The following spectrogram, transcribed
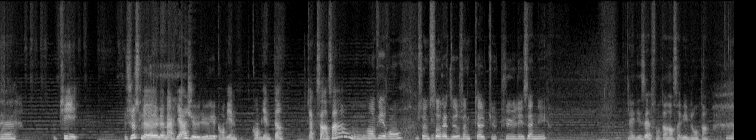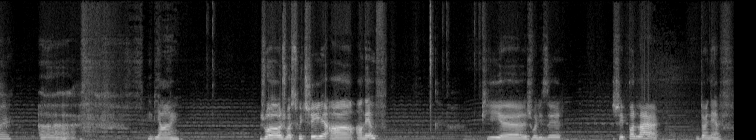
Euh, puis juste le, le mariage il a eu lieu il y a combien, combien de temps? 400 ans ou... Environ, je ne saurais dire, je ne calcule plus les années. Les elfes ont tendance à vivre longtemps. Ouais. Euh... Eh bien, je vais, je vais switcher en, en elfe. Puis euh, je vais lui dire, j'ai pas l'air d'un elfe,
